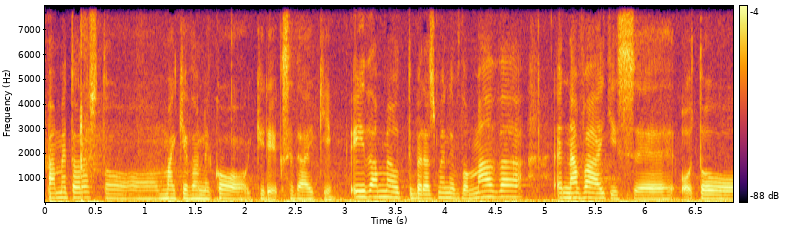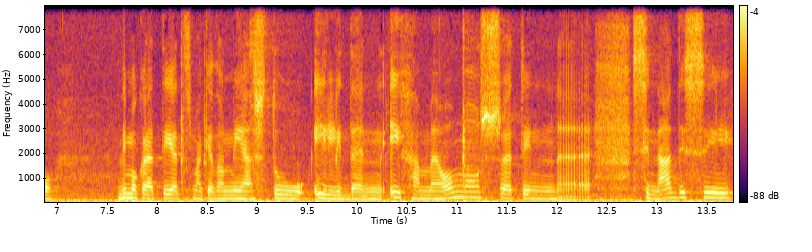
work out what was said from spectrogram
Πάμε τώρα στο μακεδονικό, κύριε Ξεδάκη. Είδαμε ότι την περασμένη εβδομάδα ναυάγησε το Δημοκρατία της Μακεδονίας του Ήλιντεν. Είχαμε όμως ε, την ε, συνάντηση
